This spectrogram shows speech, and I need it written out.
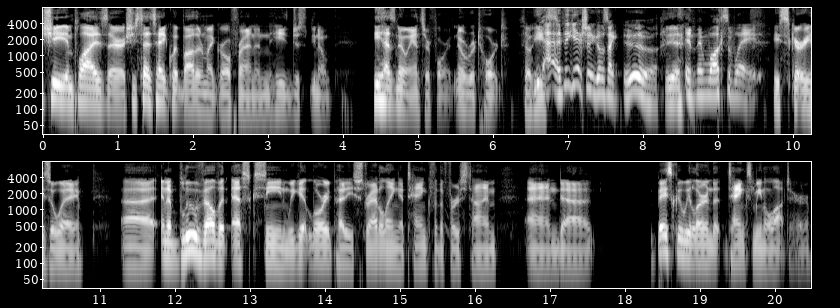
She implies or she says, "Hey, quit bothering my girlfriend," and he just, you know, he has no answer for it, no retort. So he, Yeah, I think he actually goes like, "Ew," Yeah. and then walks away. he scurries away. Uh, in a blue velvet esque scene, we get Lori Petty straddling a tank for the first time, and uh, basically we learn that tanks mean a lot to her.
